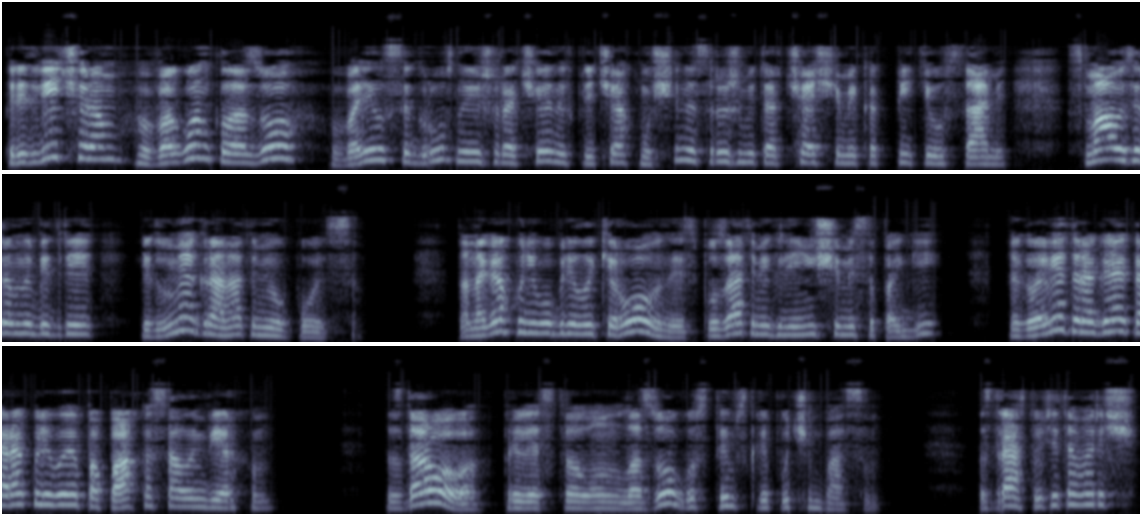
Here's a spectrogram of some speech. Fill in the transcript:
Перед вечером в вагон Клазо ввалился грузный и широченный в плечах мужчина с рыжими торчащими, как пики, усами, с маузером на бедре и двумя гранатами у пояса. На ногах у него были лакированные, с пузатыми голенищами сапоги, на голове дорогая каракулевая папаха с алым верхом. — Здорово! — приветствовал он Лазо густым скрипучим басом. — Здравствуйте, товарищ.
